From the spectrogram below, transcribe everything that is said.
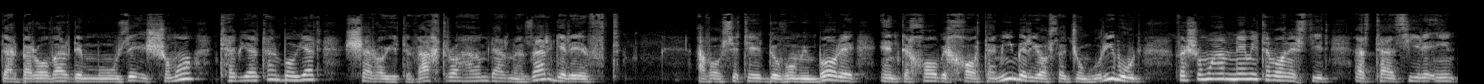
در برآورد موضع شما طبیعتا باید شرایط وقت را هم در نظر گرفت. اواسط دومین بار انتخاب خاتمی به ریاست جمهوری بود و شما هم نمی توانستید از تأثیر این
